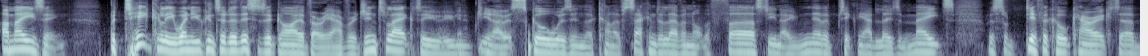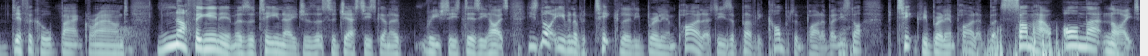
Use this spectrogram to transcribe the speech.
amazing. Particularly when you consider this is a guy of very average intellect who, who you know, at school was in the kind of second 11, not the first, you know, never particularly had loads of mates, was sort of difficult character, difficult background, nothing in him as a teenager that suggests he's going to reach these dizzy heights. He's not even a particularly brilliant pilot. He's a perfectly competent pilot, but he's not a particularly brilliant pilot. But somehow on that night,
